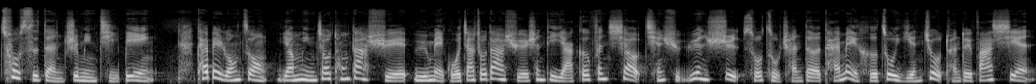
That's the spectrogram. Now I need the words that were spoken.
猝死等致命疾病。台北荣总、阳明交通大学与美国加州大学圣地亚哥分校钱许院士所组成的台美合作研究团队发现，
